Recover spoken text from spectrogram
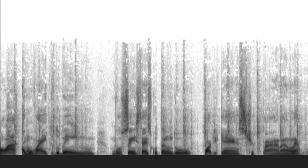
Olá, como vai? Tudo bem? Você está escutando o podcast Paralelo.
